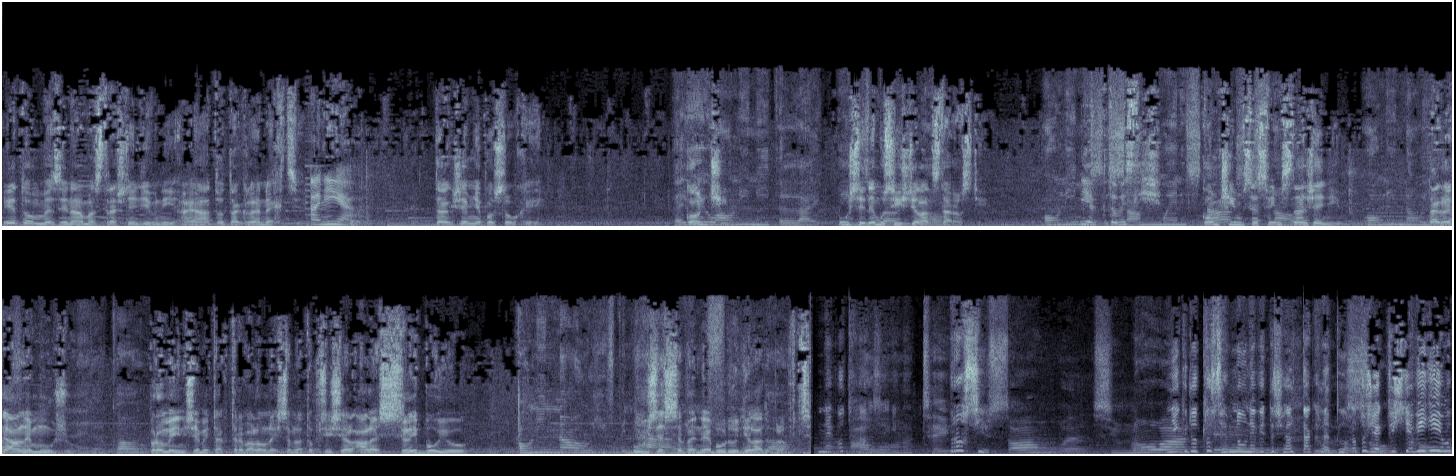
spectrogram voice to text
Je to mezi náma strašně divný a já to takhle nechci. Ani já. Takže mě poslouchej. Končím. Už si nemusíš dělat starosti. Jak to myslíš? Končím se svým snažením. Takhle dál nemůžu. Promiň, že mi tak trvalo, než jsem na to přišel, ale slibuju, už ze sebe nebudu dělat blbce. Neodcházej. Prosím. Někdo to se mnou nevydržel takhle dlouho, protože když tě vidím,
